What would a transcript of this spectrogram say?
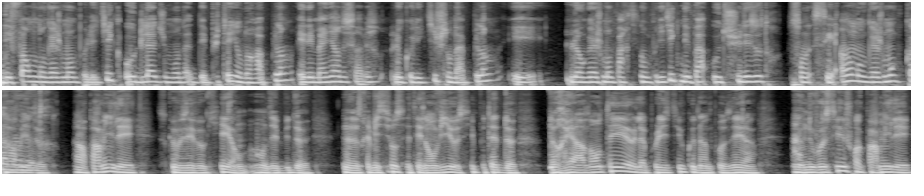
des formes d'engagement politique, au-delà du mandat de député, il y en aura plein, et les manières de servir le collectif, il y en a plein, et l'engagement partisan politique n'est pas au-dessus des autres. C'est un engagement comme un autre. Alors parmi les, ce que vous évoquiez en, début de, notre émission, c'était l'envie aussi peut-être de, réinventer euh, la politique ou d'imposer un, nouveau style. Je crois que parmi les,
